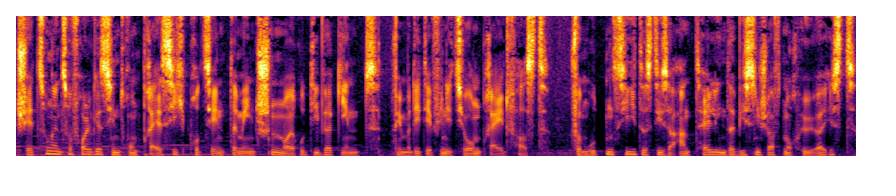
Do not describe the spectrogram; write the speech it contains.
Schätzungen zufolge sind rund 30 Prozent der Menschen neurodivergent, wenn man die Definition breit fasst. Vermuten Sie, dass dieser Anteil in der Wissenschaft noch höher ist?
